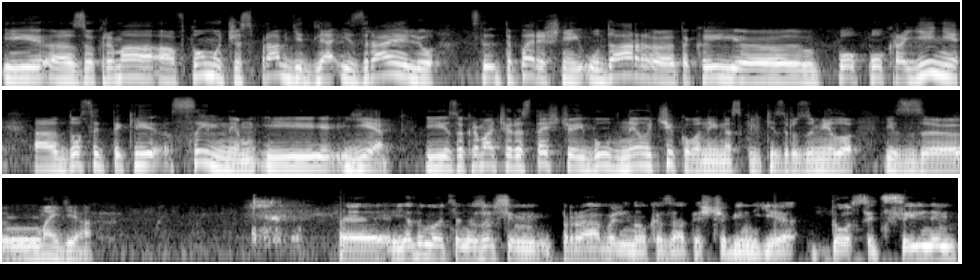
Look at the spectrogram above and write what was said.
і, е, зокрема, в тому, чи справді для Ізраїлю теперішній удар такий по, по країні досить таки сильним і є. І, зокрема, через те, що й був неочікуваний, наскільки зрозуміло, із медіа. Е, Я думаю, це не зовсім правильно казати, що він є досить сильним.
